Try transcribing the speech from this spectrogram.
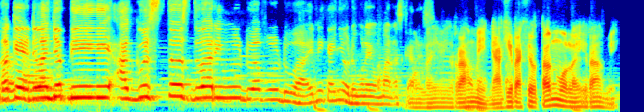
Oke, tahu. dilanjut di Agustus 2022. Ini kayaknya udah mulai memanas kan. Mulai rame. Nih, akhir-akhir tahun mulai rame.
